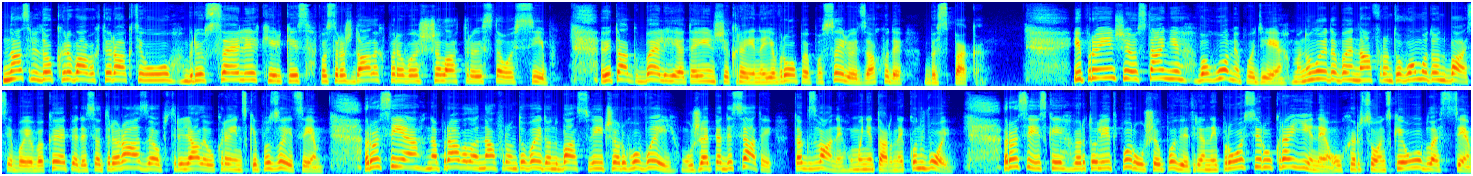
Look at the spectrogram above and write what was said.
Внаслідок кривавих терактів у Брюсселі кількість постраждалих перевищила 300 осіб. Відтак Бельгія та інші країни Європи посилюють заходи безпеки. І про інші останні вагомі події минулої доби на фронтовому Донбасі бойовики 53 рази обстріляли українські позиції. Росія направила на фронтовий Донбас свій черговий, уже 50-й, так званий гуманітарний конвой. Російський вертоліт порушив повітряний простір України у Херсонській області.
